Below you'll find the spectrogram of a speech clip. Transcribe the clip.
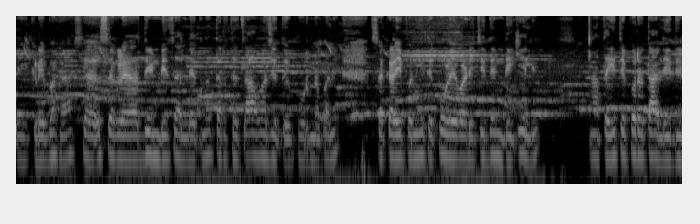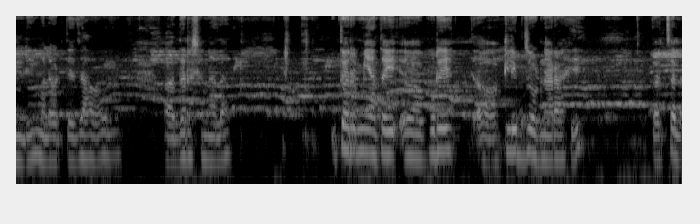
इकडे बघा स सगळ्या दिंडी चालल्यात ना तर त्याचा आवाज येतोय पूर्णपणे. सकाळी पण इथे कोळेवाडीची दिंडी केली. आता इथे परत आली दिंडी मला वाटते जावं दर्शनाला. तर मी आता पुढे क्लिप जोडणार आहे. तर चला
